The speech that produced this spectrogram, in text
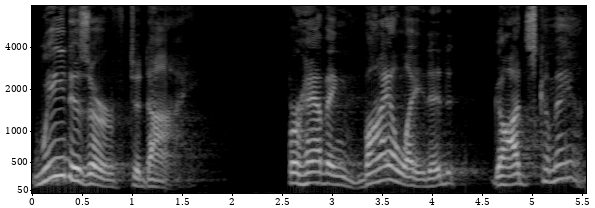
We deserve to die for having violated God's command.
